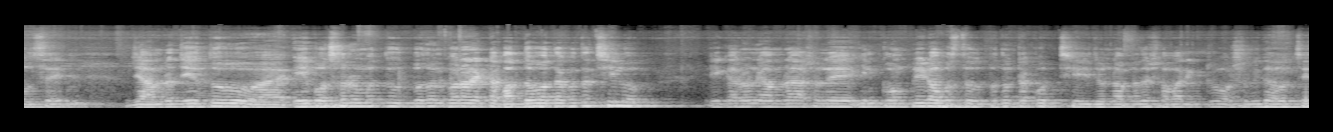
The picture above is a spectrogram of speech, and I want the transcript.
বলছে যে আমরা যেহেতু এই বছরের মধ্যে উদ্বোধন করার একটা বাধ্যবাধকতা ছিল এই কারণে আমরা আসলে ইনকমপ্লিট অবস্থায় উদ্বোধনটা করছি এই জন্য আপনাদের সবার একটু অসুবিধা হচ্ছে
